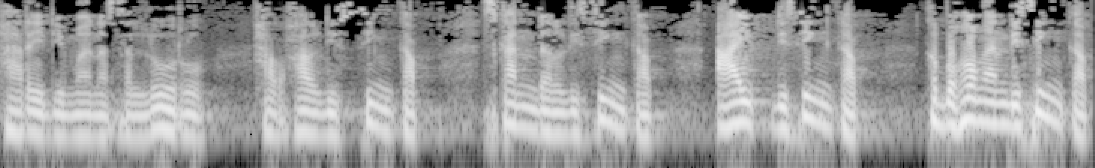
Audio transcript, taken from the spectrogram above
hari di mana seluruh hal-hal disingkap, skandal disingkap, aib disingkap, kebohongan disingkap,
